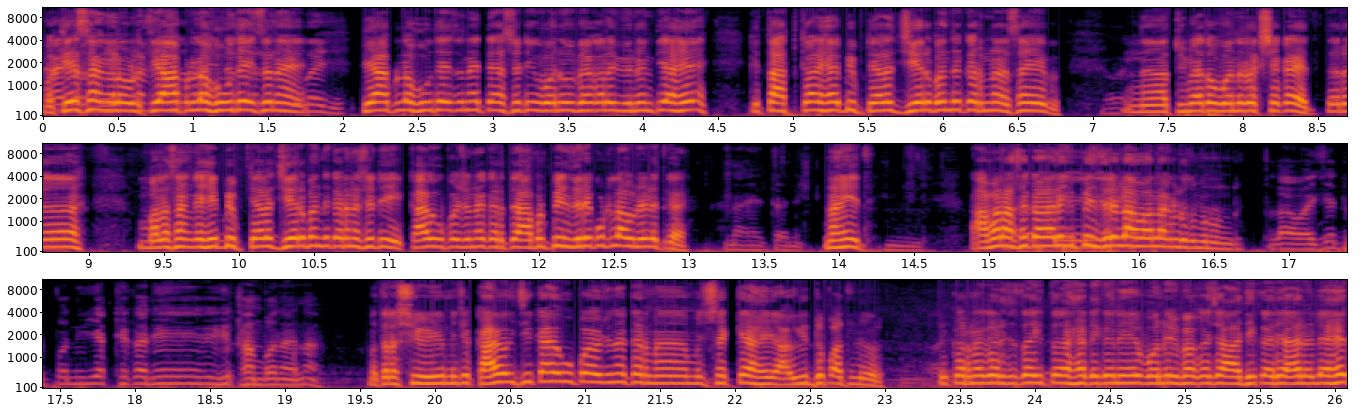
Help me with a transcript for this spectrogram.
मग ते? सांगायला लागलं ते आपलं होऊ द्यायचं नाही. ते आपलं होऊ द्यायचं नाही. त्यासाठी वन विभागाला विनंती आहे की तात्काळ ह्या बिबट्याला जेरबंद करणं. साहेब न, तुम्ही आता वनरक्षक आहेत तर अं, मला सांगा हे बिबट्याला जेरबंद करण्यासाठी काय उपाययोजना करते? आपण पिंजरे कुठे लावलेले आहेत काय? नाही त्याने नाहीत? आम्हाला असं कळालं की पिंजरे लावावं लागलो होतं म्हणून. लावायचे पण एक ठिकाणी ही थांबण आहे ना. मग त्याला शिळी म्हणजे काय जी काय उपाययोजना करणं म्हणजे शक्य आहे युद्ध पातळीवर? ते करणं गरजेचं आहे. इथं ह्या ठिकाणी वन विभागाचे अधिकारी आलेले आहेत.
